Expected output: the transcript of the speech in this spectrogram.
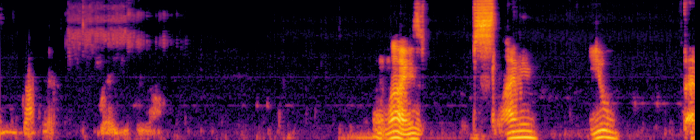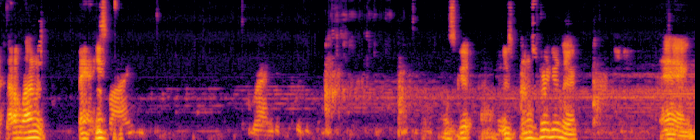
In got gutter where you belong. Oh Don't lie, he's slimy. You. That, that line was. Man, he's. Goodbye, That was good. It was, it was pretty good there. Dang.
